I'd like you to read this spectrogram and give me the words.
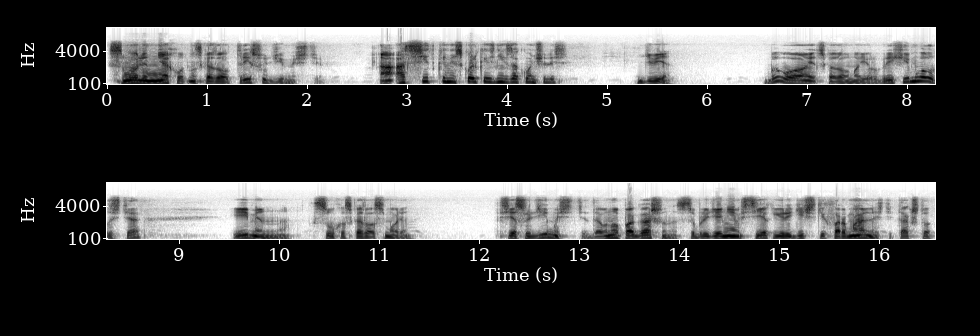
Смолин неохотно сказал, три судимости. А отсидками сколько из них закончились? Две. Бывает, сказал майор. Грехи молодости, а? Именно, сухо сказал Смолин. Все судимости давно погашены с соблюдением всех юридических формальностей, так что...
